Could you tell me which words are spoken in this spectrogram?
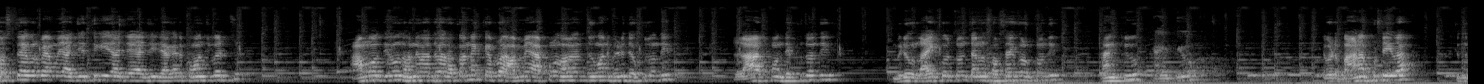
ସବସ୍କ୍ରାଇବର ପାଇଁ ଆମେ ଆଜି ଏତିକି ଆଜି ଜାଗାରେ ପହଞ୍ଚି ପାରିଛୁ ଆମ ଦିନକୁ ଧନ୍ୟବାଦ ଦେବା ଦରକାର ନାହିଁ କେବଳ ଆମେ ଆପଣ ଧନ୍ୟବାଦ ଯେଉଁମାନେ ଭିଡ଼ିଓ ଦେଖୁଛନ୍ତି ଲାଷ୍ଟ ପର୍ଯ୍ୟନ୍ତ ଦେଖୁଛନ୍ତି ভিডিও লাইক করছেন চ্যানেল সবসক্রাইব করছেন থ্যাংক ইউ থ্যাংক ইউ এবার বাণ ফুটাইবা কিন্তু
